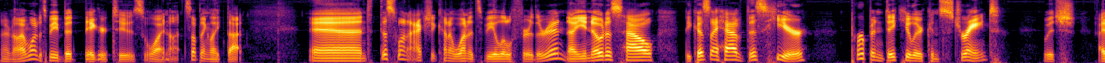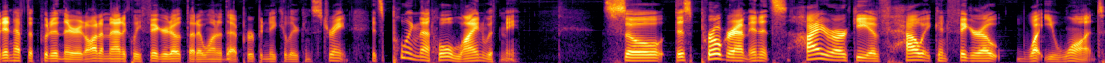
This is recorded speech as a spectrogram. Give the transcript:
I don't know. I want it to be a bit bigger too, so why not? Something like that. And this one I actually kind of want it to be a little further in. Now you notice how, because I have this here, perpendicular constraint, which I didn't have to put in there, it automatically figured out that I wanted that perpendicular constraint. It's pulling that whole line with me. So this program in its hierarchy of how it can figure out what you want,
